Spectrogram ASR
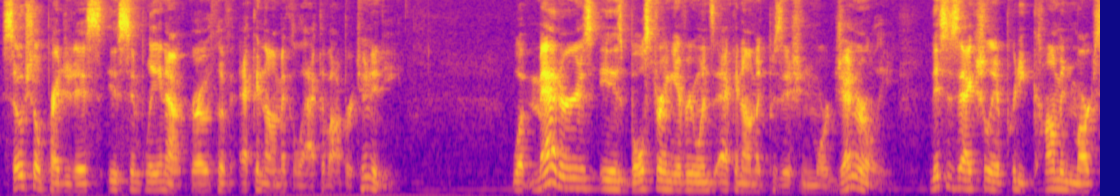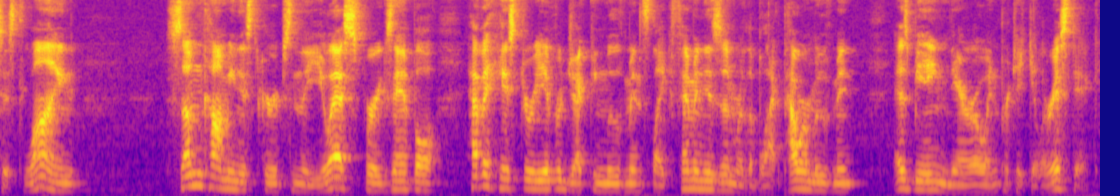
social prejudice is simply an outgrowth of economic lack of opportunity. What matters is bolstering everyone's economic position more generally. This is actually a pretty common Marxist line. Some communist groups in the US, for example, have a history of rejecting movements like feminism or the Black Power movement as being narrow and particularistic.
